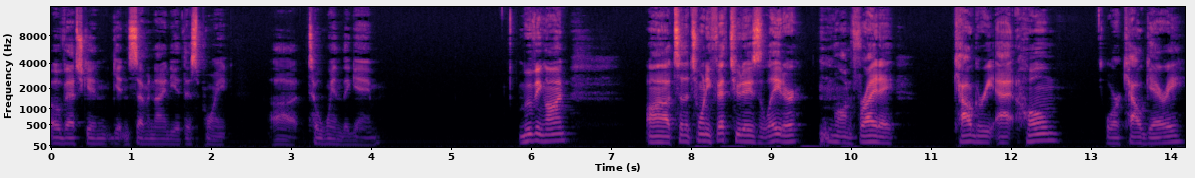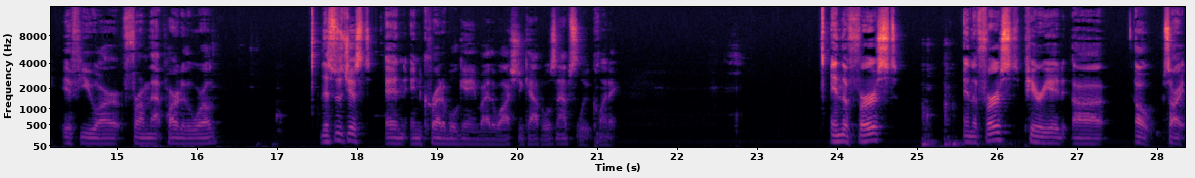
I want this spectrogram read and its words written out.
Ovechkin getting 790 at this point uh, to win the game. Moving on uh, to the 25th, two days later, on Friday, Calgary at home, or Calgary if you are from that part of the world. This was just an incredible game by the Washington Capitals, an absolute clinic. In the first, in the first period, uh, oh, sorry,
